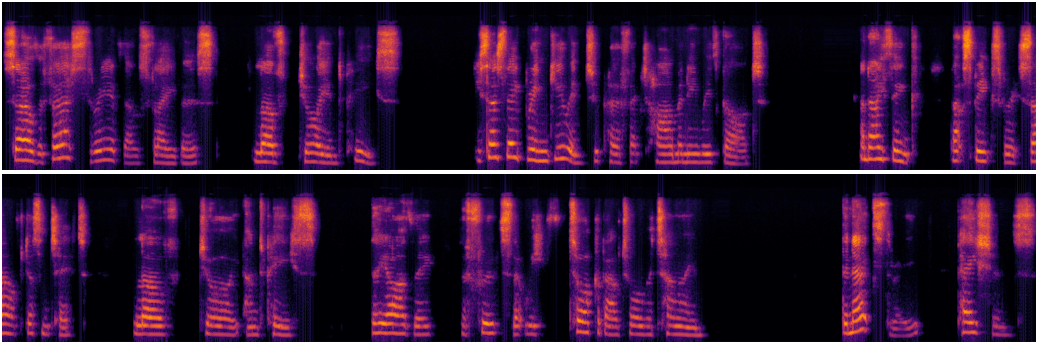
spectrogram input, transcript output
So the first three of those flavors love, joy, and peace. He says they bring you into perfect harmony with God. And I think that speaks for itself, doesn't it? Love, joy, and peace. They are the, the fruits that we talk about all the time. The next three, patience,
